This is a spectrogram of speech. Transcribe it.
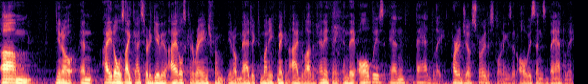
Um, you know, and idols, I, I sort of give you, idols can range from, you know, magic to money. You can make an idol out of anything, and they always end badly. Part of Joe's story this morning is it always ends badly.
